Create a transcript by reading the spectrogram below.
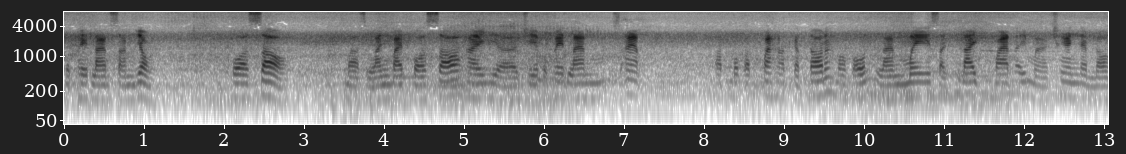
ប្រភេទឡានសាន់យ៉ុងពណ៌សបាទស្រឡាញ់បែបពណ៌សហើយជាប្រភេទឡានស្អាត អត់បុកអត់ប៉ះអត់កាត់តណាបងប្អូនឡានមេសាច់ដែកបាតអីមកឆ្ងាញ់តែម្ដង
